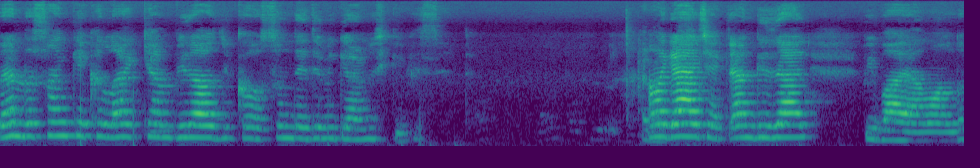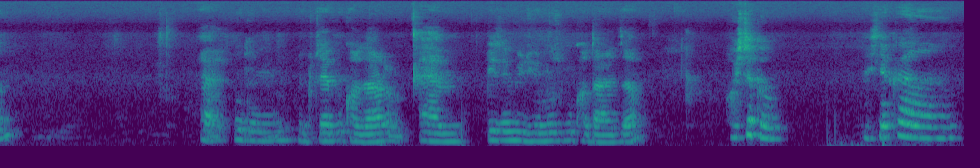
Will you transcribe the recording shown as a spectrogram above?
ben de sanki kılarken birazcık olsun dedemi görmüş gibi Evet. Ama gerçekten güzel bir bayram oldu. Evet bugün de bu kadar. Bizim videomuz bu kadardı. Hoşçakalın. Hoşçakalın.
